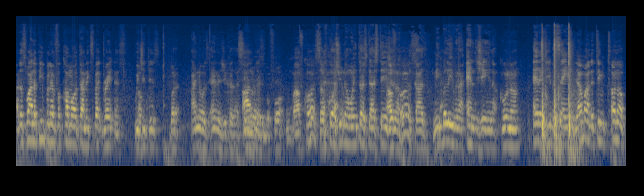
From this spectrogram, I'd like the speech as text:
I just want the people in for come out and expect greatness, which Oh. it is. But I know it's energy because I've seen Always. already before. Of course. So of course you know when you touch that stage, Of you know, course. because me believe in that energy, you know. Cool now. Energy be saying, Yeah, man, the thing turn up,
